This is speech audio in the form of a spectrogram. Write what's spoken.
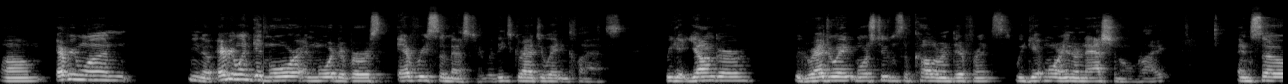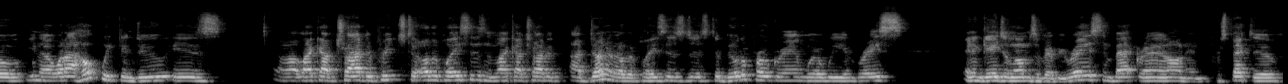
Um, everyone, you know, everyone gets more and more diverse every semester with each graduating class. We get younger, we graduate more students of color and difference, we get more international, right? And so, you know, what I hope we can do is uh, like I've tried to preach to other places, and like I try to, I've done in other places, just to build a program where we embrace and engage alums of every race and background and perspective,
